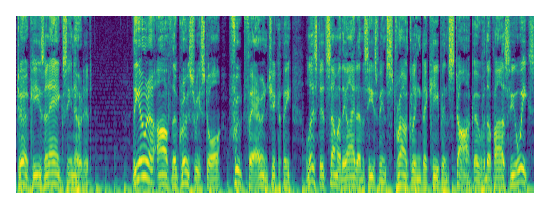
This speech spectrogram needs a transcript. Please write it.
turkeys, and eggs, he noted. The owner of the grocery store, Fruit Fair in Chicopee, listed some of the items he's been struggling to keep in stock over the past few weeks.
